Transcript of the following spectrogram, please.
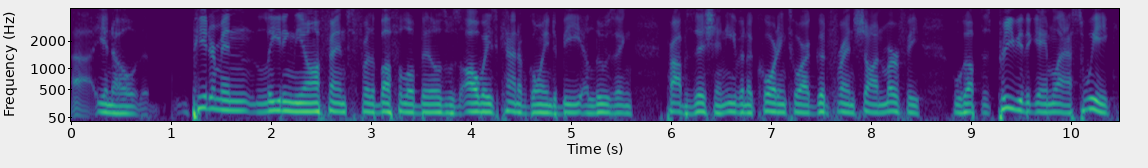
uh, you know, Peterman leading the offense for the Buffalo Bills was always kind of going to be a losing proposition, even according to our good friend Sean Murphy, who helped us preview the game last week.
